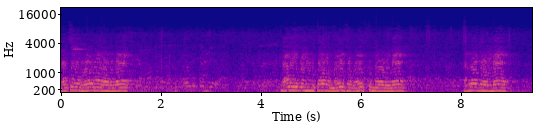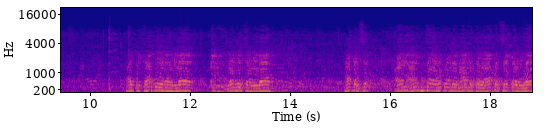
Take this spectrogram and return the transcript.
நச்சினை கோவிநாத் அவர்களே காலையம்மன் தலைவர் மகேஷ் மகேஷ்குமார் அவர்களே நடராஜ் அவர்களே டாக்டர் கார்த்திகேயன் அவர்களே லோகேஷ் அவர்களே டாக்டர் சே- அணி- அணிமின்சார ஓட்டுநருடைய மாவட்ட செயலர் டாக்டர் சேகர் அவர்களே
